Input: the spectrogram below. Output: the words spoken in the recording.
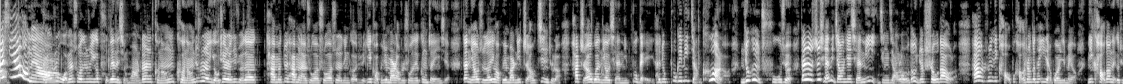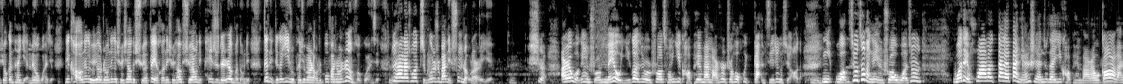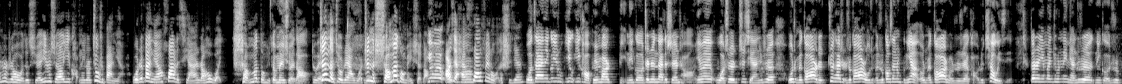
不能呀。然后就是我们说的就是一个普遍的情况，但是可能可能就是有些人就觉得他们对他们来说说是那个就是艺考培训班老师说的更真一些，但你要知道艺考培训班你只要进去了，他只要管你要钱，你不给他就不给你讲课了，你就可以出去。但是之前你交那些钱你已经交了，我都已经收到了。还有就是你考不考得上跟他一点关系没有，你考到哪个学校跟他也没有关系。你考到那个学校之后，那个学校的学费和那学校需要你配置的任何东西，跟你这个艺术培训班老师不发生任何关系。对他来说，只不过就是把你送走了而已。是，而且我跟你说，没有一个就是说从艺考培训班完事儿之后会感激这个学校的。嗯。你我就这么跟你说，我就是我得花了大概半年时间就在艺考培训班吧，我高嗯。二完事儿之后我就学，一直学到艺考那阵儿就是半年，我这半年花了钱，然后我什么东西嗯都没没学到真的就是这样，我真的什么都没学到，因为而且还嗯荒废了我的时间。我在那个艺术艺艺考培训班儿比那个真真待的时间长，因为我是之前就是我准备高二的，最开始是高二，我准备就是高三就不念了，我准备高二的时候就直接考，就跳一级。但是因为就是那年就是那个就是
